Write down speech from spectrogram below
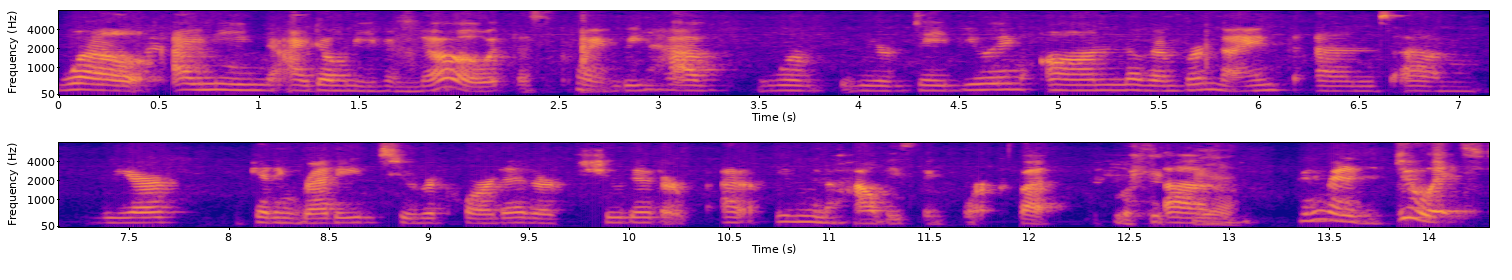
Well, I mean, I don't even know at this point. We have we're we're debuting on November 9th and um, we are getting ready to record it or shoot it or I don't even know how these things work, but um, Yeah. getting ready to do it.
